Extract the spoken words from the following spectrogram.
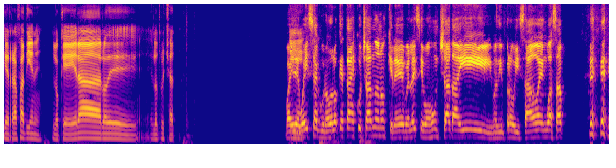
que Rafa tiene, lo que era lo de el otro chat. By the way, si alguno de los que están escuchándonos quiere verla, hicimos un chat ahí medio improvisado en WhatsApp.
